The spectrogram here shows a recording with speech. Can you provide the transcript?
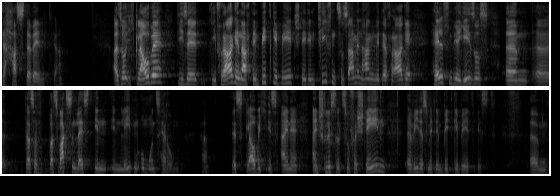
Der Hass der Welt. Ja? Also ich glaube, diese, die Frage nach dem Bittgebet steht im tiefen Zusammenhang mit der Frage, helfen wir Jesus, ähm, dass er was wachsen lässt in, im Leben um uns herum. Ja? Das, glaube ich, ist eine, ein Schlüssel zu verstehen, äh, wie das mit dem Bittgebet ist. Ähm,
